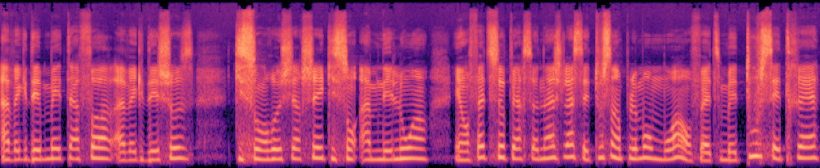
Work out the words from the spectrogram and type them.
avec des métaphores, avec des choses qui sont recherchées, qui sont amenées loin. Et en fait, ce personnage-là, c'est tout simplement moi, en fait. Mais tous ces traits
